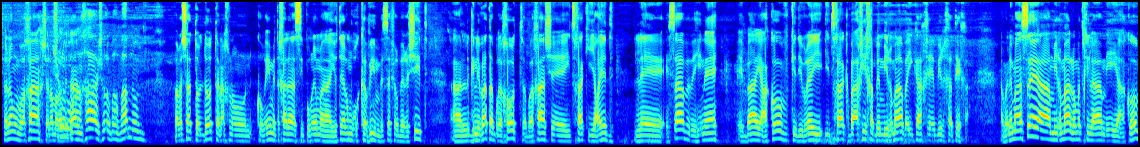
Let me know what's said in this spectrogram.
שלום וברכה, שלום הרב שלום עידן. וברכה, שלום הרב אמנון. פרשת תולדות, אנחנו קוראים את אחד הסיפורים היותר מורכבים בספר בראשית, על גנבת הברכות, הברכה שיצחק ייעד לעשו, והנה בא יעקב כדברי יצחק, בא אחיך במרמה ויקח ברכתך. אבל למעשה המרמה לא מתחילה מיעקב,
